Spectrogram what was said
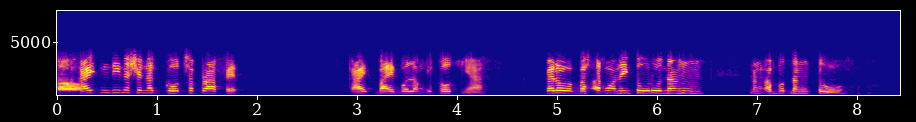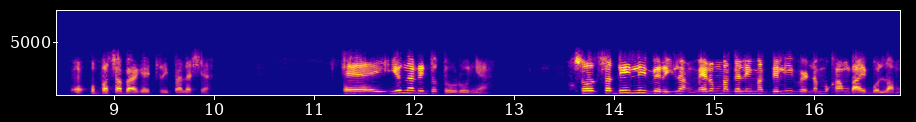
oo. kahit hindi na siya nag-quote sa prophet, kahit Bible lang i-quote niya, pero basta kung ano yung turo ng ng abot ng 2, eh, kung pasabagay, 3 pala siya. Eh, yun na rin tuturo niya. So, sa delivery lang, merong magaling mag-deliver na mukhang Bible lang,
